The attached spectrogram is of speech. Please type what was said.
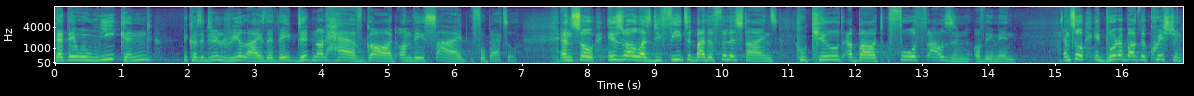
that they were weakened because they didn't realize that they did not have God on their side for battle. And so Israel was defeated by the Philistines, who killed about 4,000 of their men. And so it brought about the question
